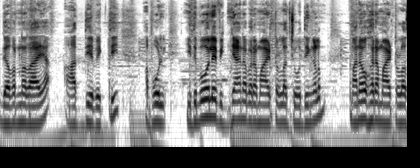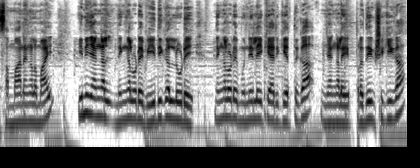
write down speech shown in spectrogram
ഗവർണറായ ആദ്യ വ്യക്തി. അപ്പോൾ ഇതുപോലെ വിജ്ഞാനപരമായിട്ടുള്ള ചോദ്യങ്ങളും മനോഹരമായിട്ടുള്ള സമ്മാനങ്ങളുമായി ഇനി ഞങ്ങൾ നിങ്ങളുടെ വീതികളിലൂടെ നിങ്ങളുടെ മുന്നിലേക്കായിരിക്കും എത്തുക. ഞങ്ങളെ പ്രതീക്ഷിക്കുക.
